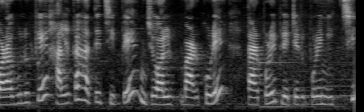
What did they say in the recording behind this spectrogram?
বড়াগুলোকে হালকা হাতে চিপে জল বার করে তারপরে প্লেটের উপরে নিচ্ছি।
